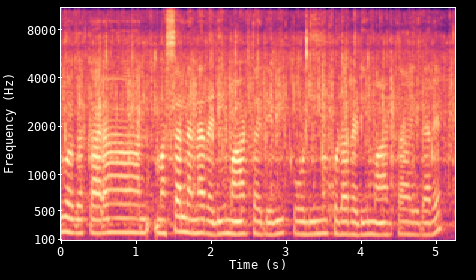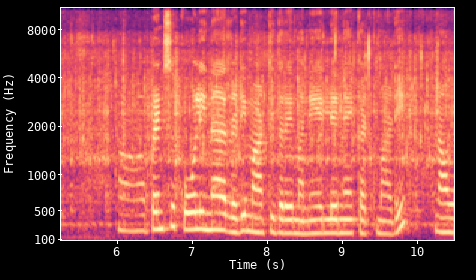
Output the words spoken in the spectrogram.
ಇವಾಗ ಖಾರ ಮಸಾಲನ ರೆಡಿ ಮಾಡ್ತಾ ಇದ್ದೀವಿ, ಕೋಳಿನೂ ಕೂಡ ರೆಡಿ ಮಾಡ್ತಾ ಇದ್ದಾರೆ. ಫ್ರೆಂಡ್ಸು ಕೋಳಿನ ರೆಡಿ ಮಾಡ್ತಿದ್ದಾರೆ ಮನೆಯಲ್ಲೇ ಕಟ್ ಮಾಡಿ. ನಾವು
